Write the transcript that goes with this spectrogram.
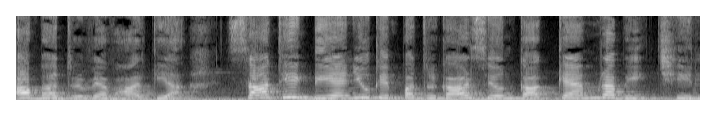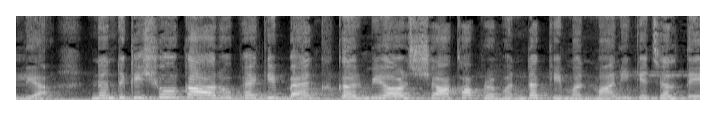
अभद्र व्यवहार किया। साथ ही डीएनयू के पत्रकार से उनका कैमरा भी छीन लिया। नंदकिशोर का आरोप है कि बैंक कर्मी और शाखा प्रबंधक की मनमानी के चलते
